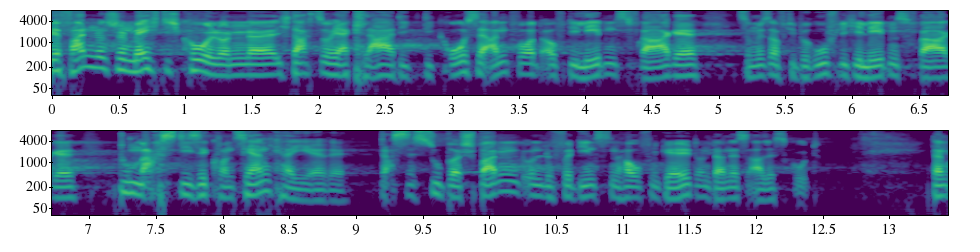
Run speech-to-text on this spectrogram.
wir fanden uns schon mächtig cool und äh, ich dachte so, ja klar, die, die große Antwort auf die Lebensfrage, zumindest auf die berufliche Lebensfrage, du machst diese Konzernkarriere. Das ist super spannend und du verdienst einen Haufen Geld und dann ist alles gut. Dann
